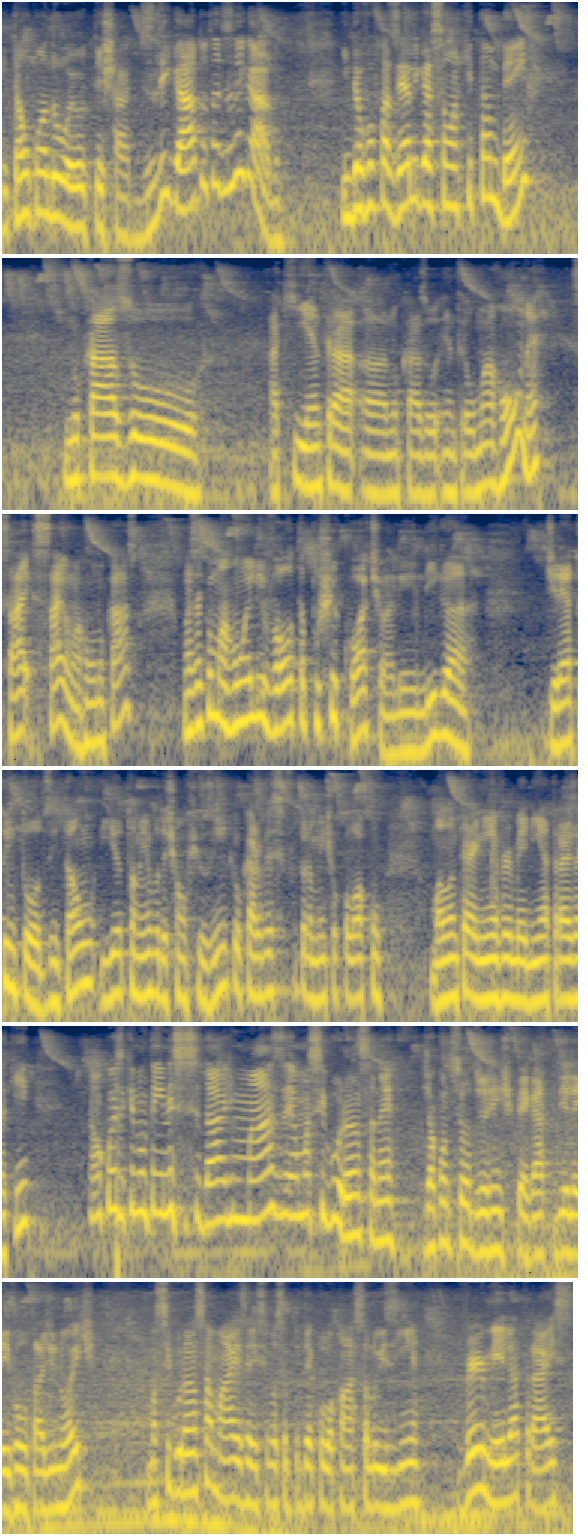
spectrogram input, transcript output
Então quando eu deixar desligado, está desligado. Então eu vou fazer a ligação aqui também. No caso, aqui entra, uh, no caso, entra o marrom, né? Sai, sai o marrom no caso. Mas aqui o marrom ele volta pro chicote, ó. Ele liga direto em todos. Então, e eu também vou deixar um fiozinho que eu quero ver se futuramente eu coloco uma lanterninha vermelhinha atrás aqui. É uma coisa que não tem necessidade, mas é uma segurança, né? Já aconteceu de a gente pegar a trilha e voltar de noite. Uma segurança a mais aí se você puder colocar essa luzinha vermelha atrás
